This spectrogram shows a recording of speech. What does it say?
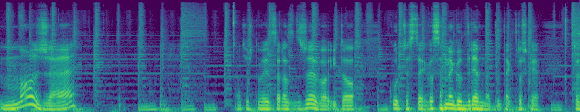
może... Chociaż tu jest zaraz drzewo i to kurczę z tego samego drewna, to tak troszkę... Tro,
